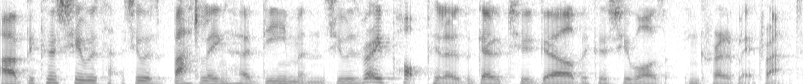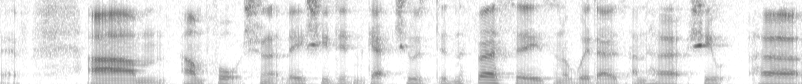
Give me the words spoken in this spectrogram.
uh, because she was she was battling her demons, she was very popular, the go-to girl, because she was incredibly attractive. Um, unfortunately, she didn't get. She was in the first season of Widows, and her she her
